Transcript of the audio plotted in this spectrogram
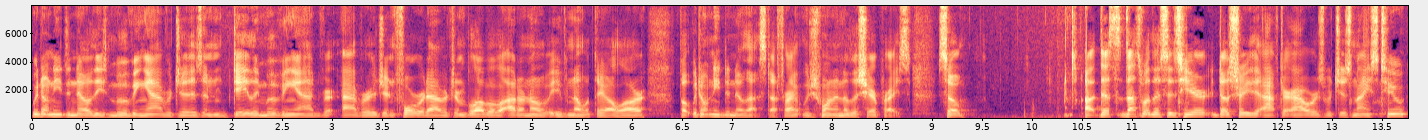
we don't need to know these moving averages and daily moving average and forward average and blah blah blah. I don't know even know what they all are, but we don't need to know that stuff, right? We just want to know the share price. So uh, this, that's what this is here. It does show you the after hours, which is nice too.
